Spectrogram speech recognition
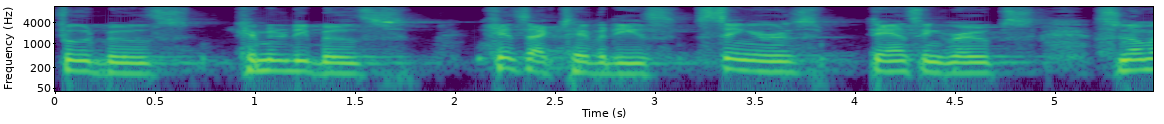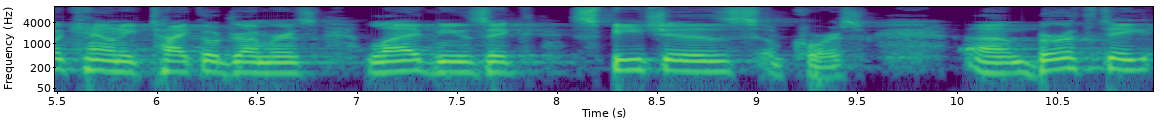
food booths, community booths, kids activities, singers, dancing groups, Sonoma County taiko drummers, live music, speeches, of course, um, birthday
